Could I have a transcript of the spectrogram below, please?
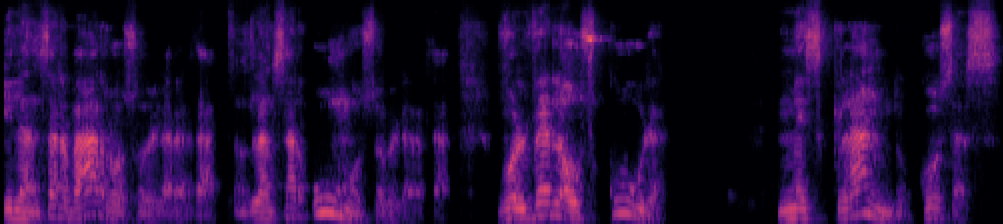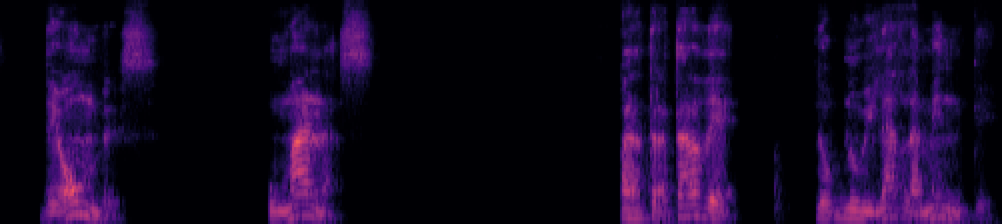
y lanzar barro sobre la verdad, lanzar humo sobre la verdad, volverla oscura, mezclando cosas de hombres humanas para tratar de, obnubilar la mente.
